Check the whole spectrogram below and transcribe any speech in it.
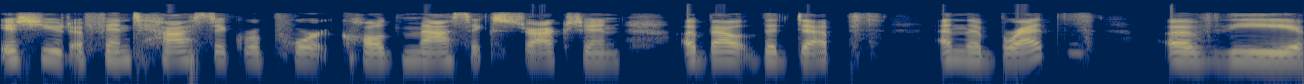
issued a fantastic report called Mass Extraction about the depth and the breadth of the,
